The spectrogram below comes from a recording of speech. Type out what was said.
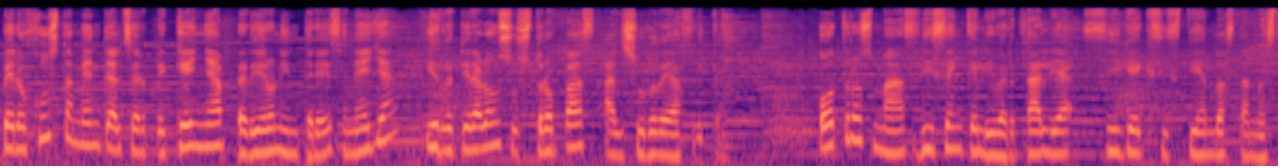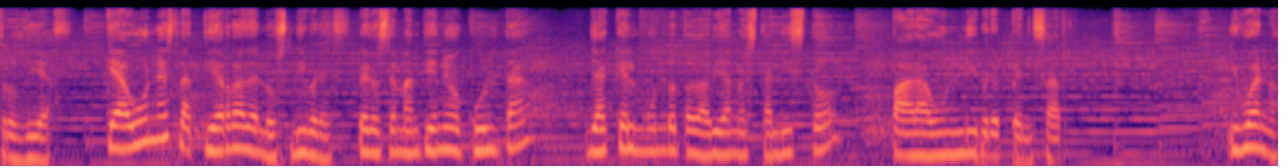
pero justamente al ser pequeña perdieron interés en ella y retiraron sus tropas al sur de África. Otros más dicen que Libertalia sigue existiendo hasta nuestros días, que aún es la tierra de los libres, pero se mantiene oculta ya que el mundo todavía no está listo para un libre pensar. Y bueno,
